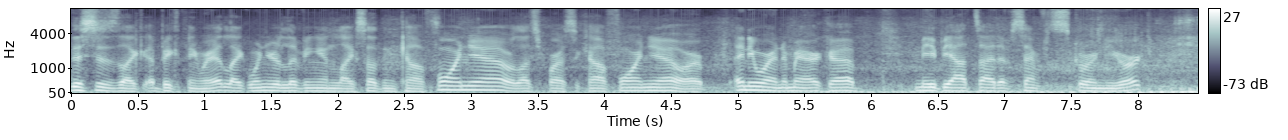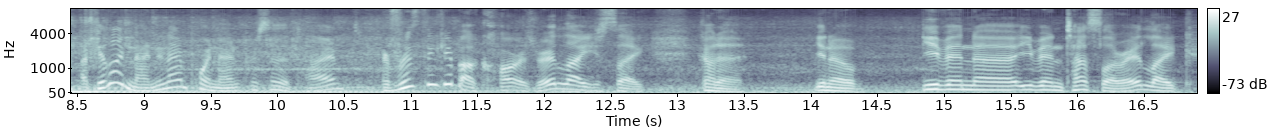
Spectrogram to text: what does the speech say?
this is like a big thing right? Like when you're living in like southern california or lots of parts of california or anywhere in america maybe outside of san francisco or new york i feel like 99.9 percent of the time everyone's thinking about cars right? Like just like gotta you know even uh even tesla right? Like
